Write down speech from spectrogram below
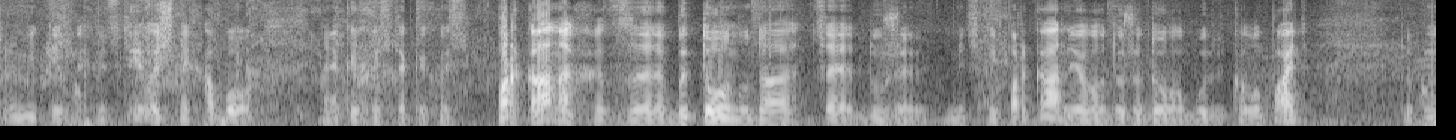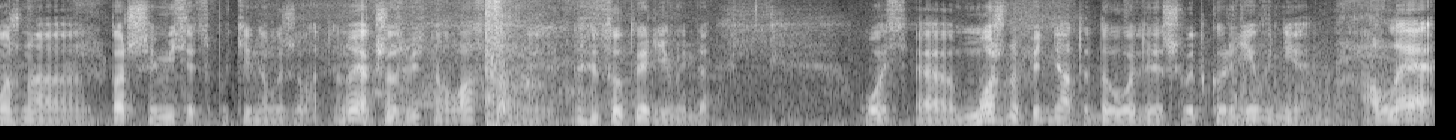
примітивних відстрілочних або на якихось таких ось парканах з бетону, да, це дуже міцний паркан, його дуже довго будуть колупати. Тут можна перший місяць спокійно виживати. Ну, якщо, звісно, у вас там сотий рівень. Да. Ось, е, можна підняти доволі швидко рівні, але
